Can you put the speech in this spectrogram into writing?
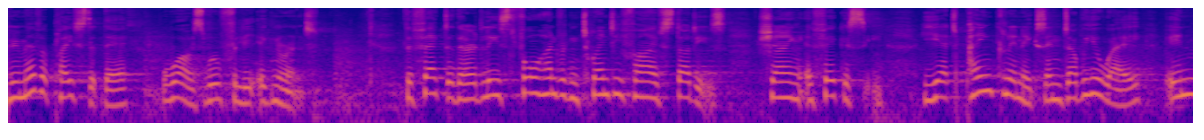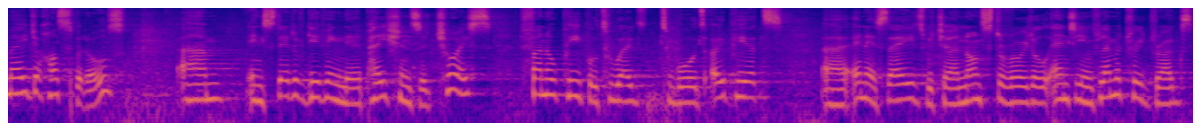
whomever placed it there was willfully ignorant. The fact that there are at least 425 studies showing efficacy, yet pain clinics in WA in major hospitals, um, instead of giving their patients a choice, funnel people towards, towards opiates, uh, NSAIDs, which are non-steroidal anti-inflammatory drugs,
